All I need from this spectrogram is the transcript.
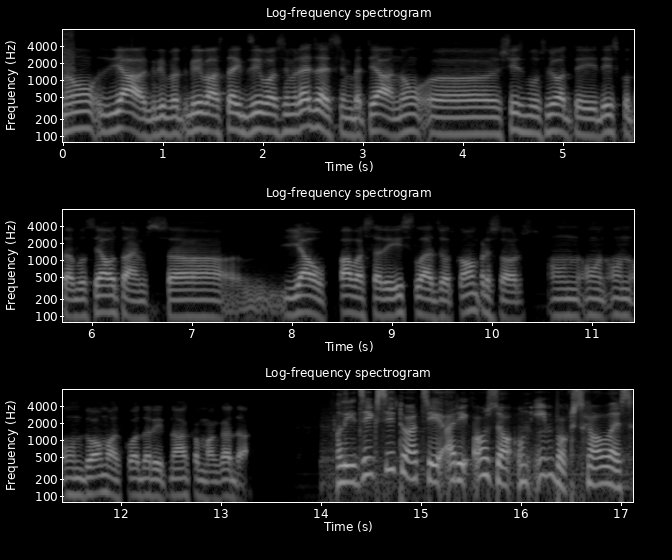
Nu, jā, gribat, gribās teikt, dzīvosim, redzēsim, bet jā, nu, šis būs ļoti diskutabls jautājums. Jau pavasarī izslēdzot kompresors un, un, un, un domāt, ko darīt nākamā gadā. Līdzīga situācija arī Ozo un Inbox hallēs,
